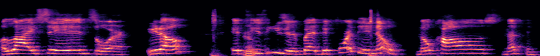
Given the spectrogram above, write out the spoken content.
a license or you know it's, Yeah. it's easier. But before then, no, no calls, nothing.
